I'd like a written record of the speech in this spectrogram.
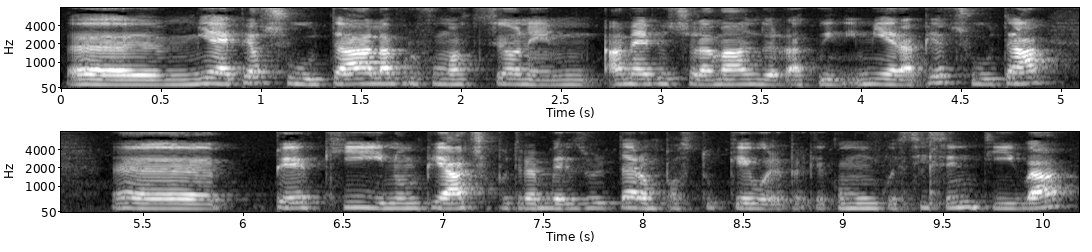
Eh, mi è piaciuta la profumazione a me piace la mandorla quindi mi era piaciuta. Eh, per chi non piace potrebbe risultare un po' stucchevole perché comunque si sentiva.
